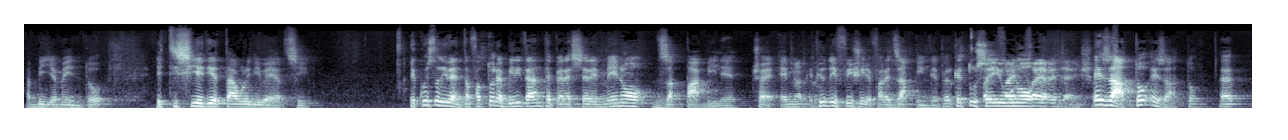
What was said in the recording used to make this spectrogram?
abbigliamento e ti siedi a tavoli diversi e questo diventa fattore abilitante per essere meno zappabile, cioè è, certo. più difficile fare zapping perché tu sei fai, uno... Fai retention. Esatto, esatto. Eh.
